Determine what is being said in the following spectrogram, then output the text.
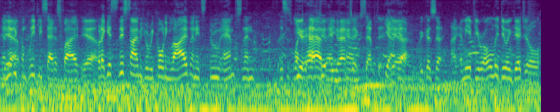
They're Yeah. never completely satisfied. Yeah. But I guess this time, if you're recording live and it's through amps, then this is what you you, have, to and- you have to accept it. Yeah, yeah. Because uh, I, I mean, if you were only doing digital,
